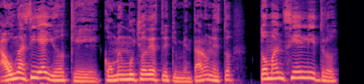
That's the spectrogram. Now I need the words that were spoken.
aún así ellos que comen mucho de esto y que inventaron esto, toman 100 litros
